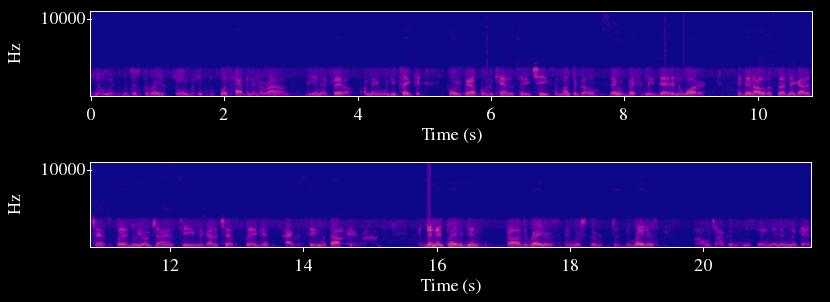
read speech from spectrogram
you know, with, with just the Raiders team, but it's what's happening around the NFL. I mean, when you take it, for example, the Kansas City Chiefs a month ago, they were basically dead in the water. And then all of a sudden they got a chance to play a New York Giants team. They got a chance to play against the Packers team without A-Rod. And then they played against uh, the Raiders, in which the, the Raiders, uh, which I couldn't understand, they didn't look at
